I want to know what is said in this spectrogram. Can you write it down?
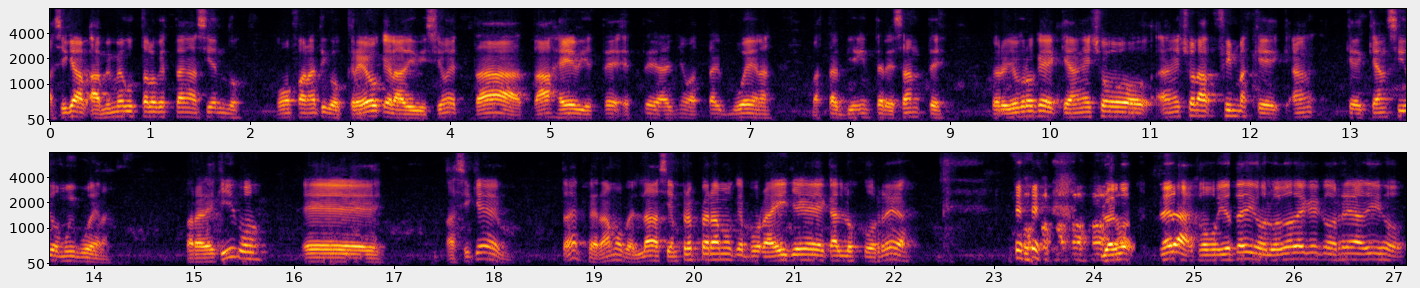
Así que a, mí me gusta lo que están haciendo como fanáticos. Creo que la división está, está heavy este, este año, va a estar buena va a estar bien interesante. Pero yo creo que, que han, hecho, han hecho las firmas que han, que, han sido muy buenas para el equipo. Eh, así que esperamos, ¿verdad? Siempre esperamos que por ahí llegue Carlos Correa. luego, mira, como yo te digo, luego de que Correa dijo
